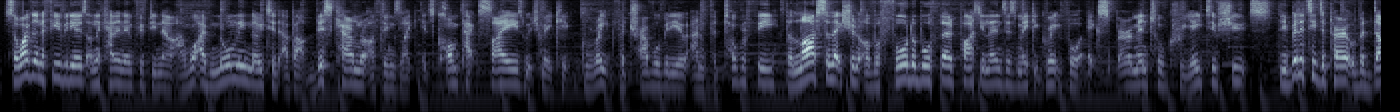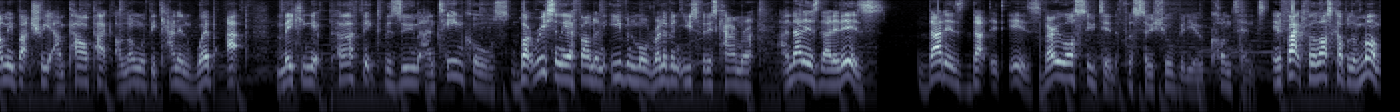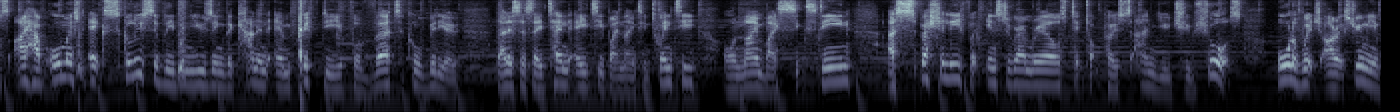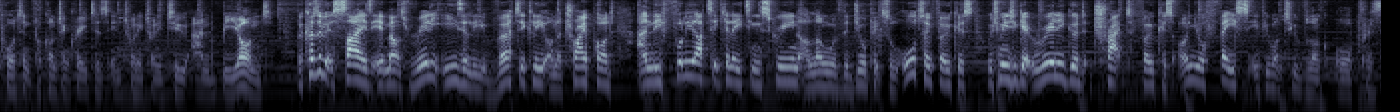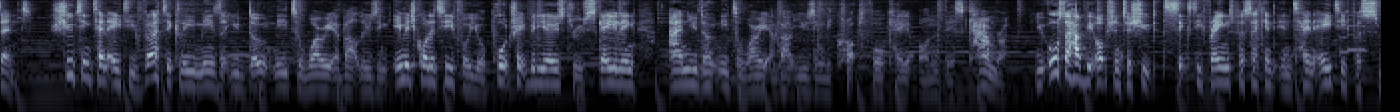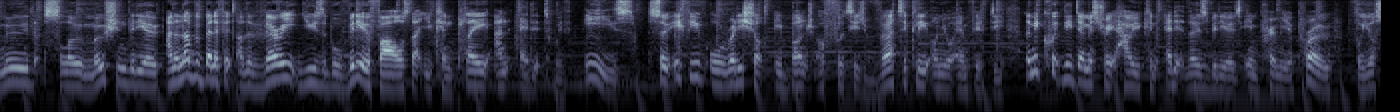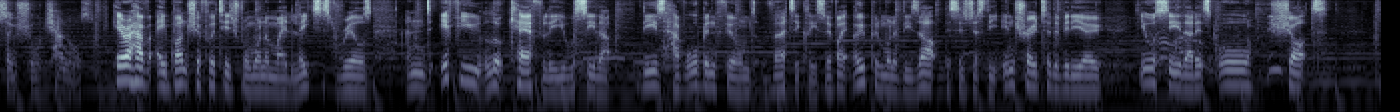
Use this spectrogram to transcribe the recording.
So I've done a few videos on the Canon M50 now, and what I've normally noted about this camera are things like its compact size, which make it great for travel video and photography. The large selection of affordable third-party lenses make it great for experimental creative shoots. The ability to pair it with a dummy battery and power pack along with the Canon web app making it perfect for Zoom and team calls. But recently I found an even more relevant use for this camera, and that is that it is that is that it is very well suited for social video content. In fact, for the last couple of months, I have almost exclusively been using the Canon M50 for vertical video. That is to say 1080 by 1920 or 9 by 16, especially for Instagram Reels, TikTok posts, and YouTube Shorts all of which are extremely important for content creators in 2022 and beyond. Because of its size, it mounts really easily vertically on a tripod and the fully articulating screen along with the dual pixel autofocus, which means you get really good tracked focus on your face if you want to vlog or present. Shooting 1080 vertically means that you don't need to worry about losing image quality for your portrait videos through scaling, and you don't need to worry about using the cropped 4K on this camera. You also have the option to shoot 60 frames per second in 1080 for smooth, slow motion video, and another benefit are the very usable video files that you can play and edit with ease. So if you've already shot a bunch of footage vertically on your M50, let me quickly demonstrate how you can edit those videos in Premiere Pro for your social channels. Here I have a bunch of footage from one of my my latest reels and if you look carefully you will see that these have all been filmed vertically. So if I open one of these up this is just the intro to the video you will see that it's all shot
